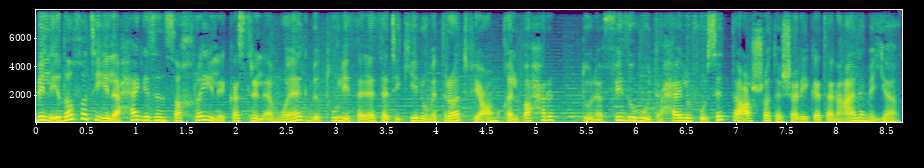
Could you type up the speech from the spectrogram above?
بالإضافة إلى حاجز صخري لكسر الأمواج بطول ثلاثة كيلومترات في عمق البحر تنفذه تحالف 16 شركة عالمية.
